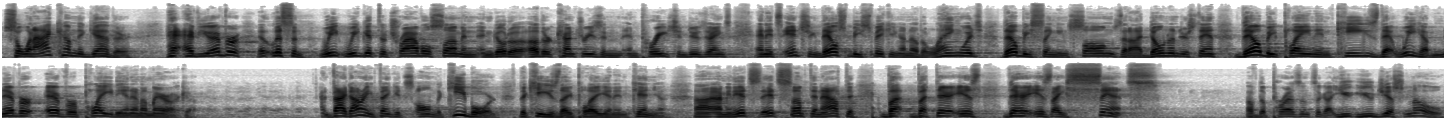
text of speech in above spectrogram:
So when I come together, have you ever, eh, listen, we, we get to travel some and, and go to other countries and, and preach and do things, and it's interesting. They'll be speaking another language, they'll be singing songs that I don't understand, they'll be playing in keys that we have never, ever played in in America. In fact, I don't even think it's on the keyboard, the keys they play in in Kenya. Uh, I mean, it's, it's something out there. But, but there, is, there is a sense of the presence of God. You, you just know.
